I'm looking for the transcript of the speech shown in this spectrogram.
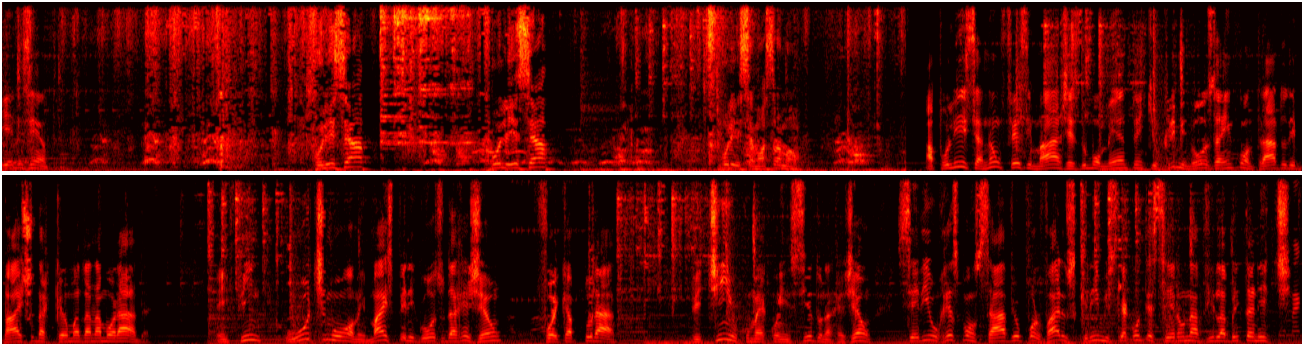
e eles entram. Polícia! Polícia! Polícia, mostra a mão. A polícia não fez imagens do momento em que o criminoso é encontrado debaixo da cama da namorada enfim, o último homem mais perigoso da região foi capturado. Vitinho, como é conhecido na região, seria o responsável por vários crimes que aconteceram na Vila Britanite. Né?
